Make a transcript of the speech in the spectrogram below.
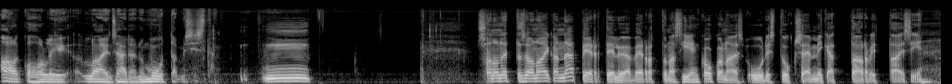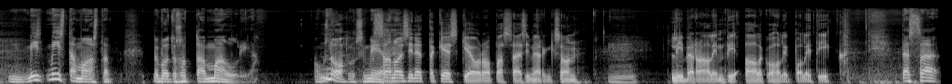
alkoholilainsäädännön muuttamisista? Mm, sanon, että se on aika näpertelyä verrattuna siihen kokonaisuudistukseen, mikä tarvittaisiin. Mi- mistä maasta me voitaisiin ottaa mallia? Onko no, sanoisin, että Keski-Euroopassa esimerkiksi on mm. liberaalimpi alkoholipolitiikka. Tässä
